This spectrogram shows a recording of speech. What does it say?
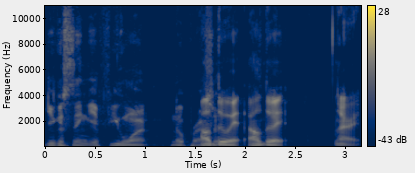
you can sing if you want. No pressure. I'll do it. I'll do it. All right.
